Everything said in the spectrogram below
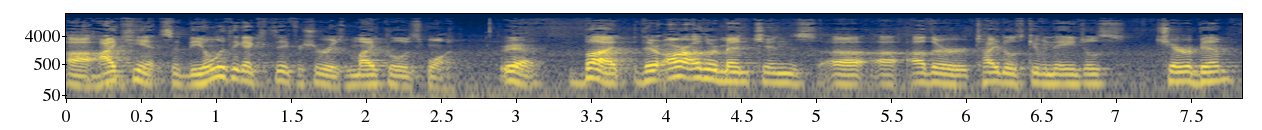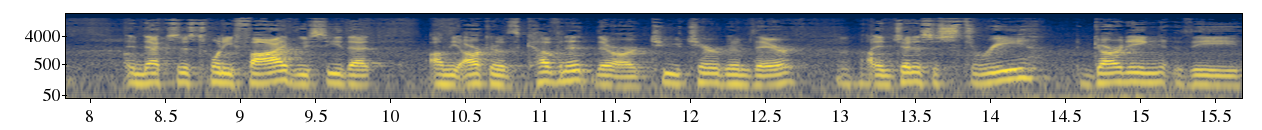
Uh, I can't say. The only thing I can say for sure is Michael is one. yeah. But there are other mentions, uh, uh, other titles given to angels. Cherubim. In Exodus 25, we see that on the Ark of the Covenant, there are two cherubim there. In Genesis 3, guarding the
